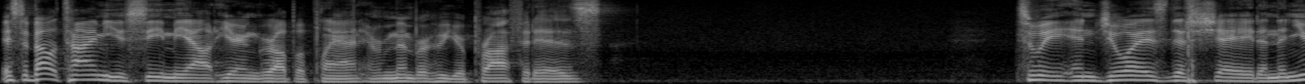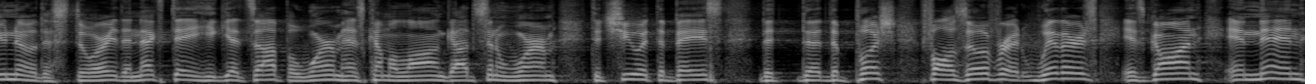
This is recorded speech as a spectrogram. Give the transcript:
It's about time you see me out here and grow up a plant and remember who your prophet is. So he enjoys this shade. And then you know the story. The next day he gets up, a worm has come along. God sent a worm to chew at the base. The, the, the bush falls over, it withers, is gone. And then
